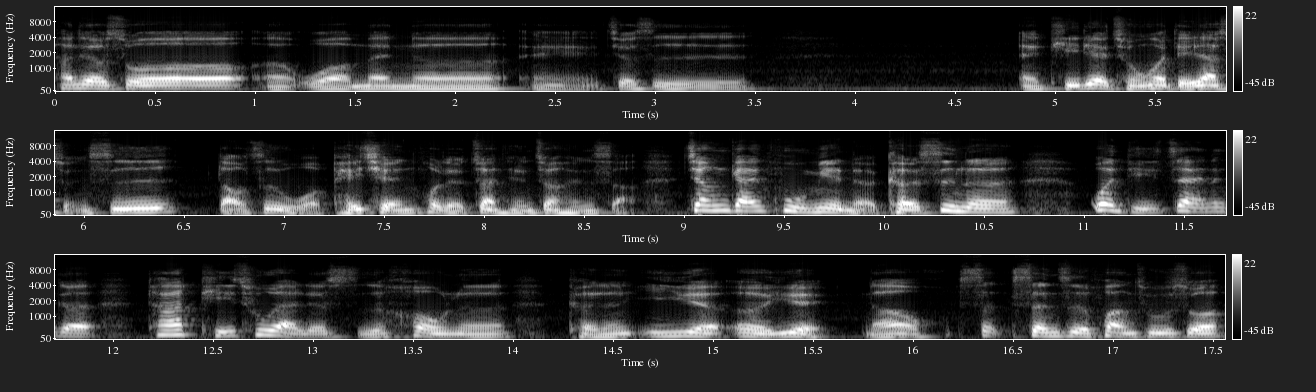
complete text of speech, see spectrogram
他就说，呃，我们呢，诶，就是，诶，提列存货跌价损失，导致我赔钱或者赚钱赚很少，将该负面的。可是呢，问题在那个他提出来的时候呢，可能一月、二月，然后甚甚至放出说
